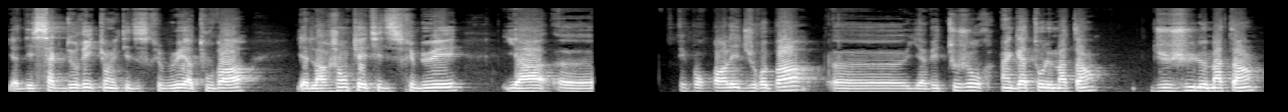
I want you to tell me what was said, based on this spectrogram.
Il y a des sacs de riz qui ont été distribués à tout va, il y a de l'argent qui a été distribué, il y a euh... et pour parler du repas, euh, il y avait toujours un gâteau le matin, du jus le matin.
